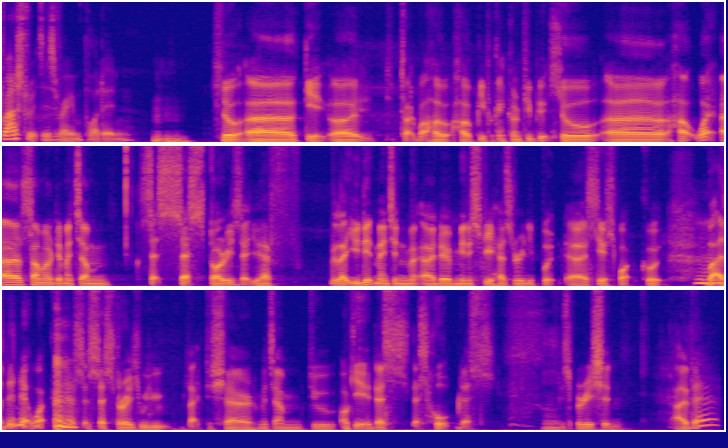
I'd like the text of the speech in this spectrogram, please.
grassroots is very important. So uh, okay, uh, talk about how how people can contribute. So uh, how what are some of the macam success stories that you have? Like you did mention, uh, the ministry has already put uh, safe sport code. But other than that, what kind of success stories would you like to share? Macam to okay, there's there's hope, there's inspiration. Are there?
